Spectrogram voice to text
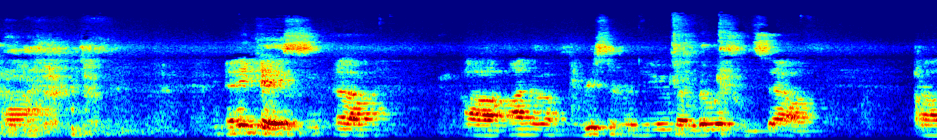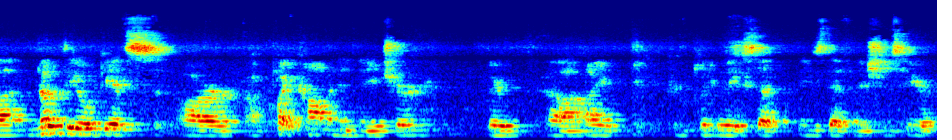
Uh, in any case, uh, uh, on a recent review by Lewis and South, Uh, nuptial gifts are, are, quite common in nature. Uh, I completely accept these definitions here.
